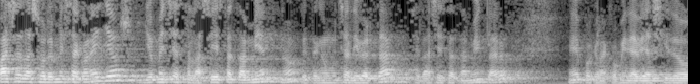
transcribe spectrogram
pasas la sobremesa con ellos, yo me eché hasta la siesta también, ¿no? Que tengo mucha libertad, me eché la siesta también, claro, ¿eh? porque la comida había sido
